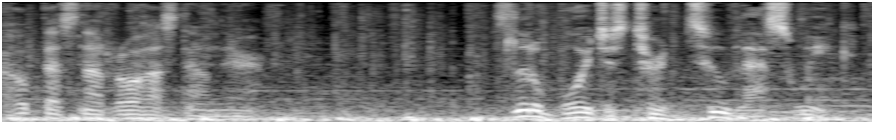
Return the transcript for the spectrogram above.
hope that's not Rojas down there. His little boy just turned two last week.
